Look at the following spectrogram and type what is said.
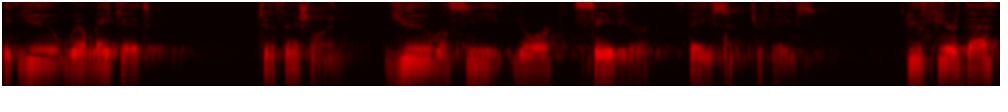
that you will make it to the finish line you will see your Savior face to face. Do you fear death?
